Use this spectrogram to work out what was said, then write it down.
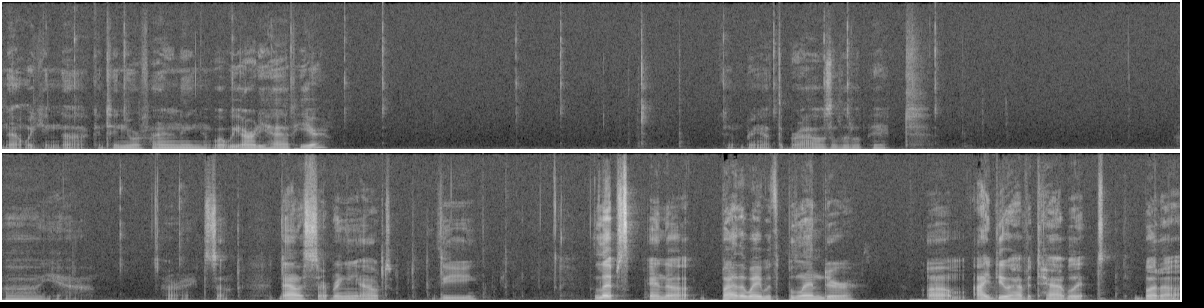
Now we can uh, continue refining what we already have here. Bring out the brows a little bit. Uh, yeah. Alright, so now let's start bringing out the lips. And uh, by the way, with Blender, um, I do have a tablet, but uh,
